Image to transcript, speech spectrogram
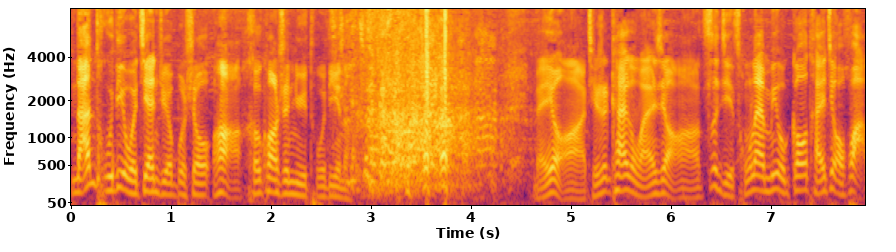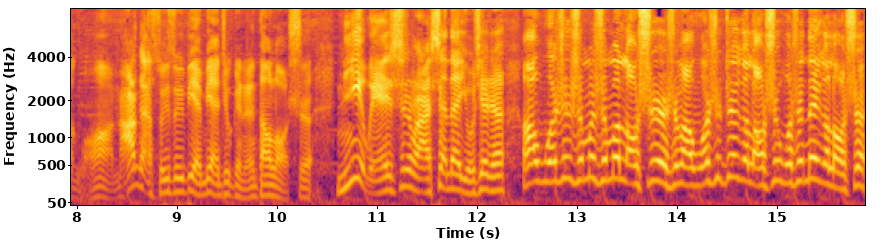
男徒弟我坚决不收啊，何况是女徒弟呢？没有啊，其实开个玩笑啊，自己从来没有高台教化过啊，哪敢随随便便就给人当老师？你以为是吧？现在有些人啊，我是什么什么老师是吧？我是这个老师，我是那个老师。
